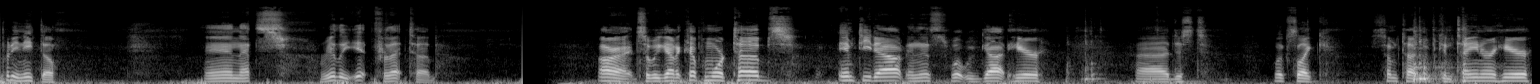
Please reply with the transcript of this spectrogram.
Pretty neat though. And that's really it for that tub. Alright, so we got a couple more tubs emptied out, and this is what we've got here. Uh, just looks like some type of container here.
